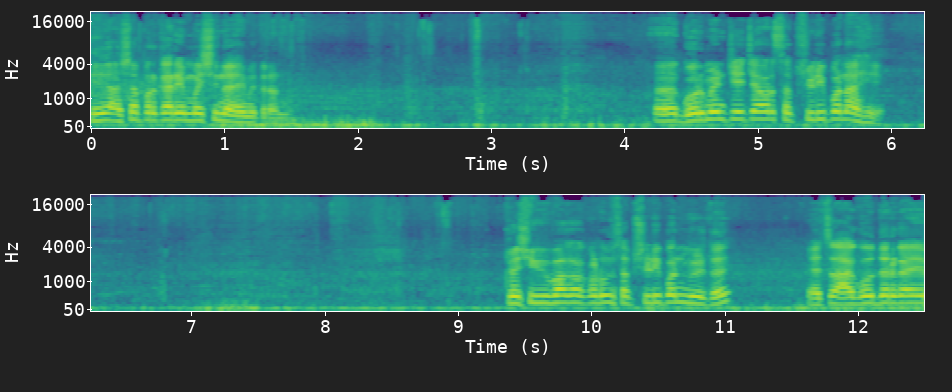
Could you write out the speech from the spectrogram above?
हे अशा प्रकारे मशीन आहे मित्रांनो. गव्हर्मेंटच्या याच्यावर सबसिडी पण आहे. कृषी विभागाकडून सबसिडी पण मिळतं याचं अगोदर काय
